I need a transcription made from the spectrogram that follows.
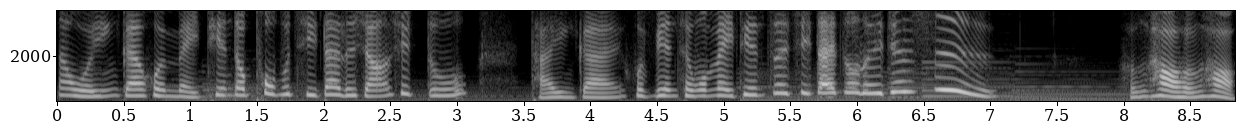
那我应该会每天都迫不及待的想要去读。它应该会变成我每天最期待做的一件事。很好，很好，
